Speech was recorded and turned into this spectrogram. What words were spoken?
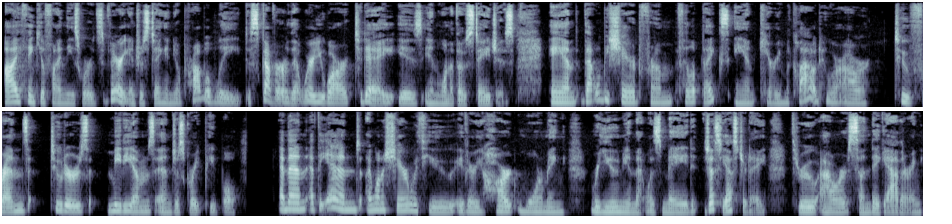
I think you'll find these words very interesting, and you'll probably discover that where you are today is in one of those stages. And that will be shared from Philip Dykes and Carrie McLeod, who are our two friends, tutors, mediums, and just great people. And then at the end, I want to share with you a very heartwarming reunion that was made just yesterday through our Sunday gathering.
